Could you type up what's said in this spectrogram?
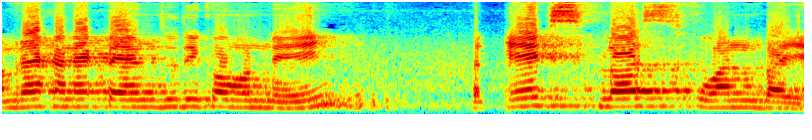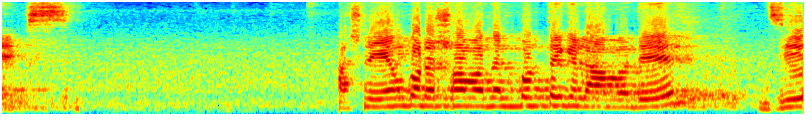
আমরা এখানে একটা এন যদি কমন নেই x plus one by x আসলে এই অঙ্কটা সমাধান করতে গেলে আমাদের যে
